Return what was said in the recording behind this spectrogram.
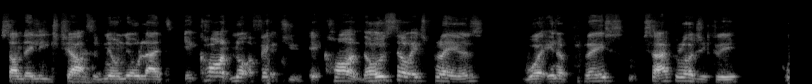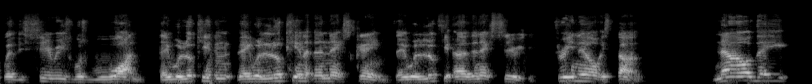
Sunday League shouts of nil nil lads. It can't not affect you. It can't. Those Celtics players were in a place psychologically where the series was won. They were looking. They were looking at the next game. They were looking at the next series. Three 0 is done. Now they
